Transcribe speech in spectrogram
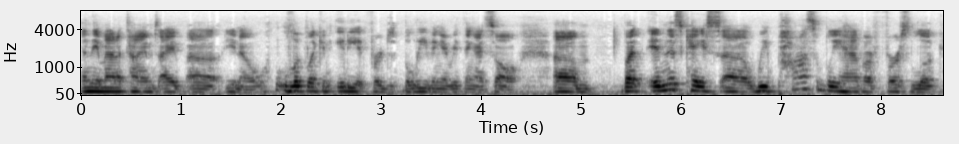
and the amount of times I, uh, you know, looked like an idiot for just believing everything I saw. Um, but in this case, uh, we possibly have our first look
